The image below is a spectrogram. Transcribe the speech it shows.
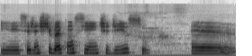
E se a gente estiver consciente disso, é,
